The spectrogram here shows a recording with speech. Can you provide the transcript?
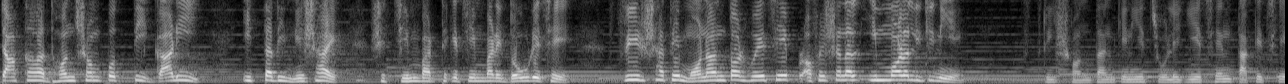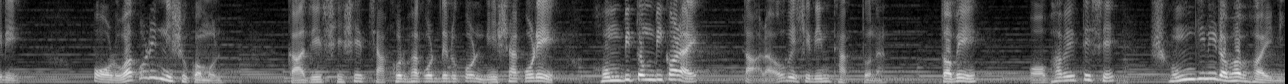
টাকা, ধন সম্পত্তি, গাড়ি ইত্যাদি নেশায় সে চেম্বার থেকে চেম্বারে দৌড়েছে। স্ত্রীর সাথে মনান্তর হয়েছে প্রফেশনাল ইমমরালিটি নিয়ে। স্ত্রী সন্তানকে নিয়ে চলে গিয়েছেন তাকে ছেড়ে। পরোয়া করেননি সুকমল। কাজের শেষে চাকর ভাকরদের উপর নেশা করে হম্বিতম্বি করায় তারাও বেশি দিন থাকতো না। তবে অভাবেতে সে সঙ্গিনীর অভাব হয়নি।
